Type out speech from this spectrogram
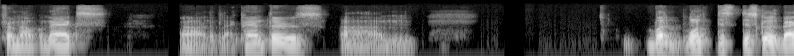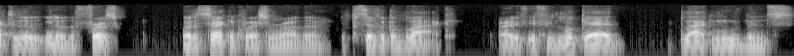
from Malcolm X, uh, the Black Panthers. Um, but one, this this goes back to the you know the first or the second question rather, Pasifika Black. Right, if if you look at Black movements,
